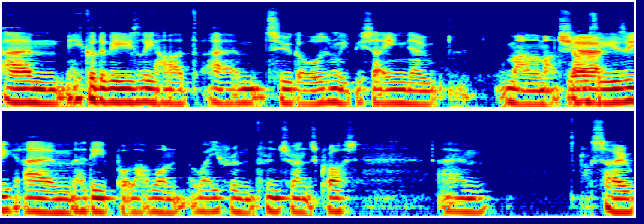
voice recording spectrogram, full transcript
um, he could have easily had um, two goals, and we'd be saying, you know, man of the match shout Yeah. easy. Um, had he put that one away from from Trent's cross, um, so,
